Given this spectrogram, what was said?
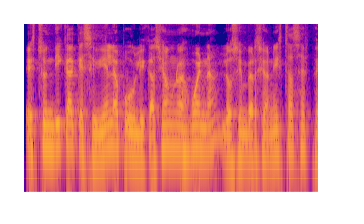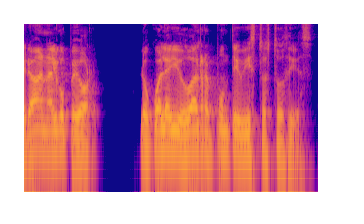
esto indica que si bien la publicación no es buena, los inversionistas esperaban algo peor, lo cual ayudó al repunte visto estos días.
